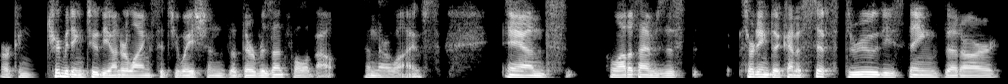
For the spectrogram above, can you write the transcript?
or contributing to the underlying situations that they're resentful about in their lives. And a lot of times just starting to kind of sift through these things that are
